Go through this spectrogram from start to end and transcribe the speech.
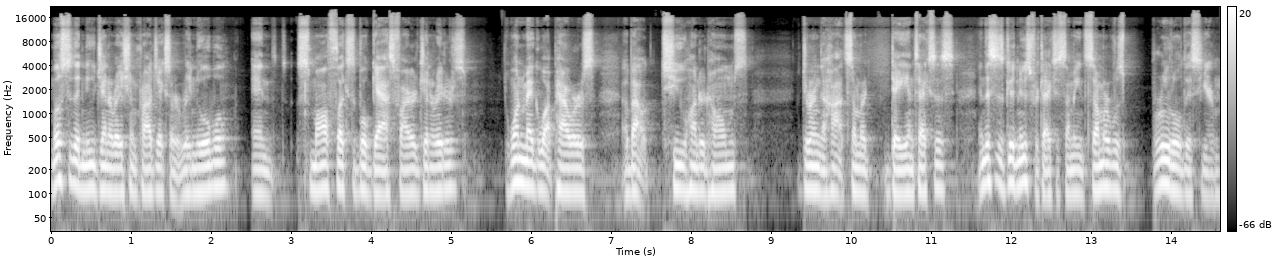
Most of the new generation projects are renewable and small flexible gas fired generators one megawatt powers about 200 homes during a hot summer day in Texas. And this is good news for Texas. I mean, summer was brutal this year.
